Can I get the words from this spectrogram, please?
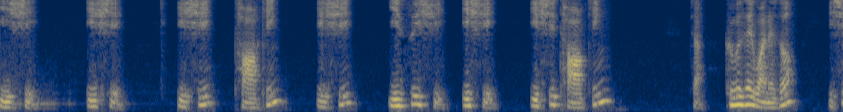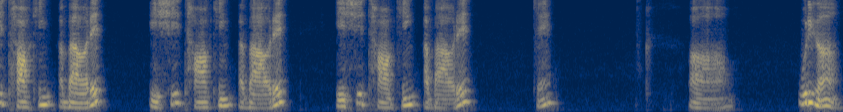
Is she? Is she? Is she talking? Is she? Is she? Is she? Is she talking? 자, 그것에 관해서 Is she talking about it? Is she talking about it? Is she talking about it? 오케이. 어, 우리가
